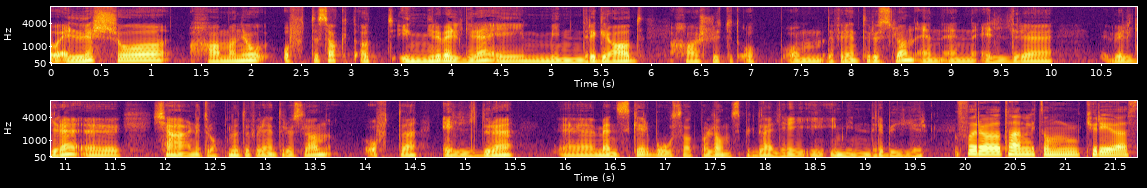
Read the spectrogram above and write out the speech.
og ellers så har man jo ofte sagt at yngre velgere i mindre grad har sluttet opp om Det forente Russland enn en eldre velgere. kjernetroppene til Forente Russland, ofte eldre eh, mennesker bosatt på landsbygda eller i, i, i, mindre byer. For å ta en litt sånn kuriøs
